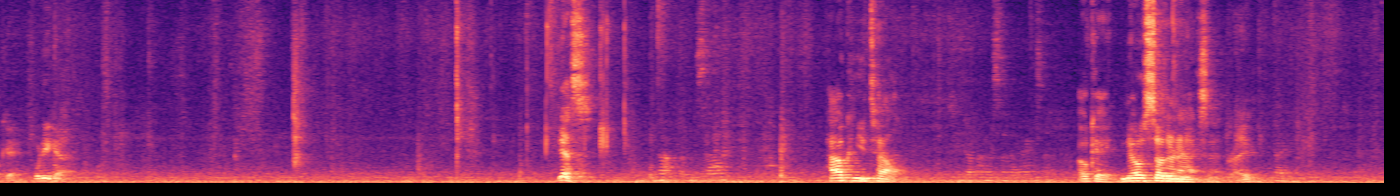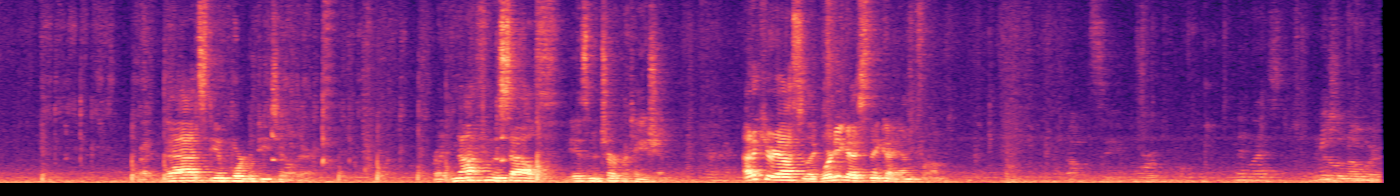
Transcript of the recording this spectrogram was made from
Okay. What do you got? Yes. Not from the south, How can you tell? you don't have a southern accent. Okay, no southern accent, right? Right. Right, that's the important detail there. Right, not from the south is an interpretation. Out of curiosity, like, where do you guys think I am from? I would say more Midwest. middle of nowhere.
